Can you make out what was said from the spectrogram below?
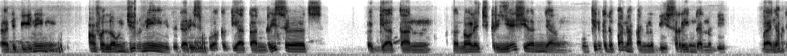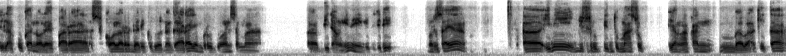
Uh, the beginning of a long journey itu dari sebuah kegiatan research, kegiatan uh, knowledge creation yang mungkin ke depan akan lebih sering dan lebih banyak dilakukan oleh para scholar dari kedua negara yang berhubungan sama uh, bidang ini gitu. Jadi menurut saya uh, ini justru pintu masuk yang akan membawa kita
